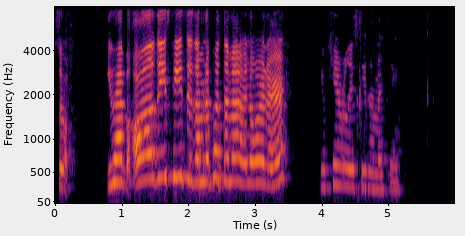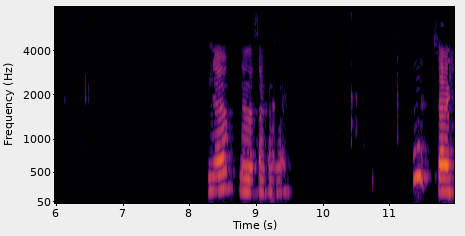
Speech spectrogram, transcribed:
So you have all of these pieces. I'm gonna put them out in order. You can't really see them, I think. No, no, that's not gonna work. Hmm, Sorry.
